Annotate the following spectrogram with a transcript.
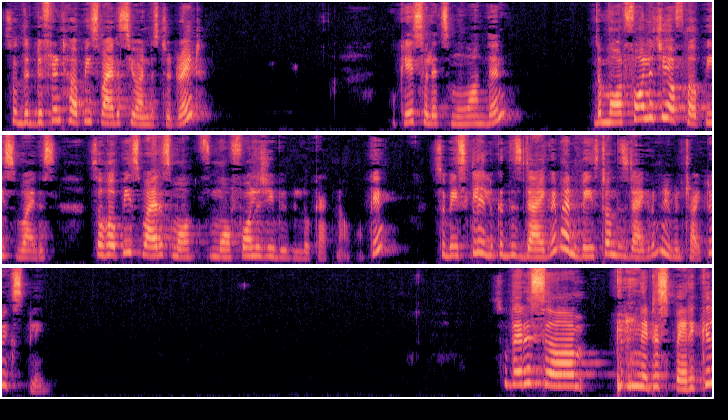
So the different herpes virus you understood, right? Okay. So let's move on then. The morphology of herpes virus. So herpes virus morphology we will look at now. Okay. So basically look at this diagram and based on this diagram we will try to explain. So there is, um, it is spherical,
